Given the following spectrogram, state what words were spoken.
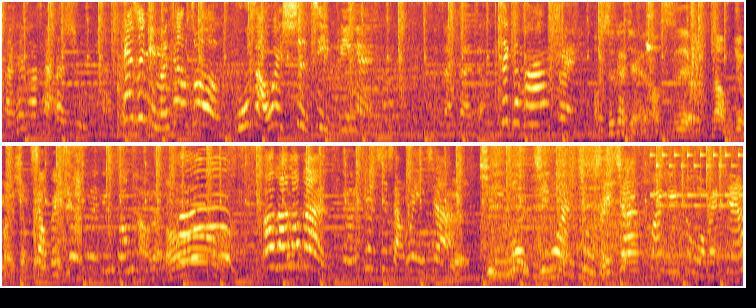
反正它才二十五块，但是你们叫做古早味世纪冰哎，这个吗？对。哦，这看起来很好吃哎，那我们就买小杯。小杯已经装好了。哦。老老老板，有一件事想问一下。对。请问今晚住谁家？欢迎住我们家。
